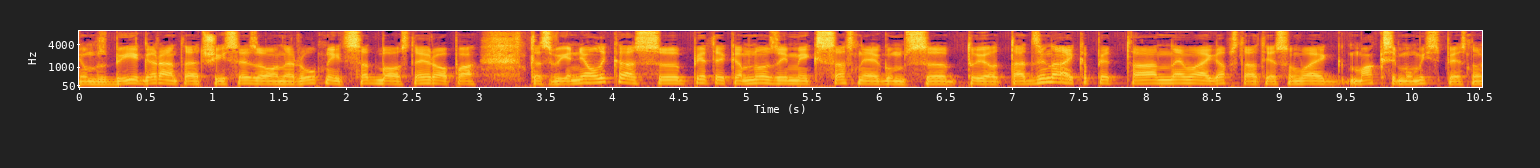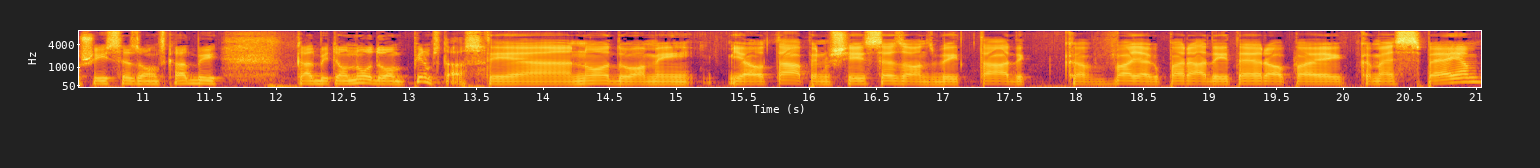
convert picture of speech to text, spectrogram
jums bija garantēta šī sezona ar rūpnīcas atbalstu Eiropā. Tas vien jau likās pietiekami nozīmīgs sasniegums. Tu jau tad zināji, ka pie tā nevajag apstāties un vajag maksimumu izspiest no šīs sezonas, kāda bija, kāda bija tev nodomi pirms tās? Tie nodomi jau tā pirms šīs sezonas bija tādi, ka vajag parādīt Eiropai, ka mēs spējam,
